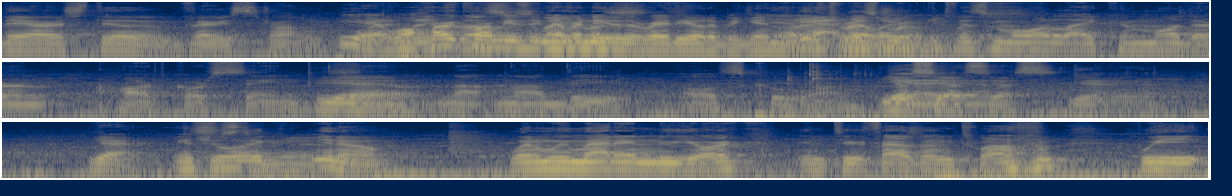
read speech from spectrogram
they are still very strong. Yeah. But Well, hardcore was- music but it never needed was- the radio to begin Yeah, with. Yeah, it, was really. more, it was more like a modern hardcore scene. Yeah. So not not the old school one. yes. Yeah, yes. yeah. Yes. Yeah, yeah. Yeah. Interesting. So like yeah. you know, when we met in New York in 2012, we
